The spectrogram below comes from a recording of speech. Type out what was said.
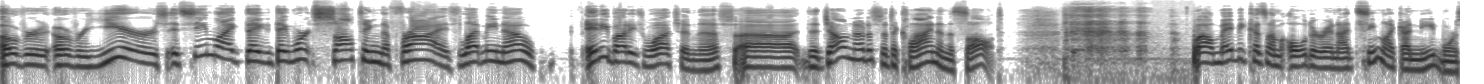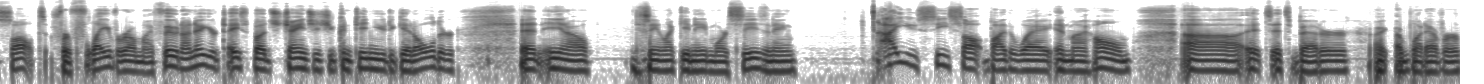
over over years, it seemed like they they weren't salting the fries. Let me know if anybody's watching this. Uh, did y'all notice a decline in the salt? Well, maybe because I'm older and I seem like I need more salt for flavor on my food. I know your taste buds change as you continue to get older, and you know, you seem like you need more seasoning. I use sea salt, by the way, in my home. Uh, it's it's better, uh, whatever.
